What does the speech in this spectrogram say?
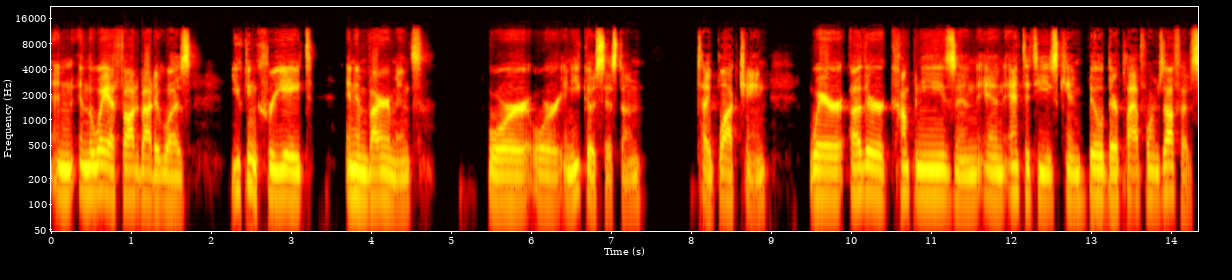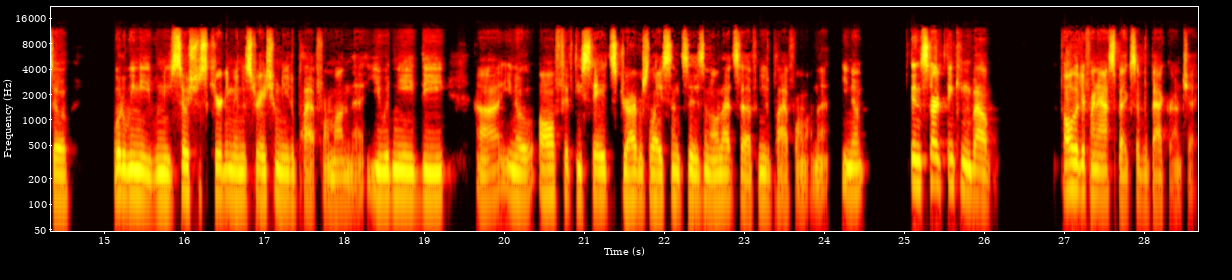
and and the way i thought about it was you can create an environment or or an ecosystem type blockchain where other companies and and entities can build their platforms off of so what do we need we need social security administration we need a platform on that you would need the uh, you know, all 50 states, driver's licenses, and all that stuff. You need a platform on that, you know, and start thinking about all the different aspects of a background check.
